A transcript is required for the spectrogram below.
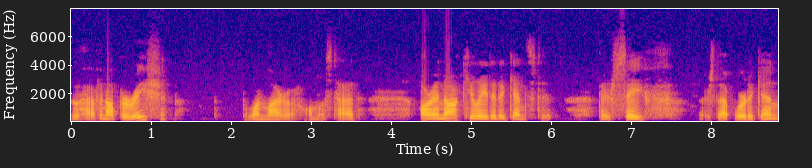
who have an operation, the one Lyra almost had, are inoculated against it. They're safe. There's that word again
